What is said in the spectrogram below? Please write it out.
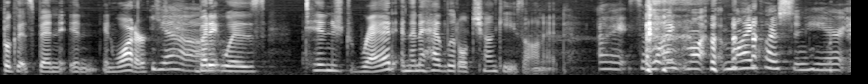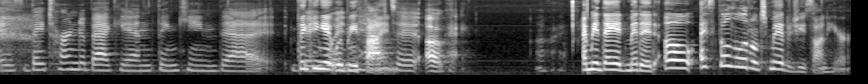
book that's been in in water. Yeah. But it was tinged red and then it had little chunkies on it. Okay, so my, my, my question here is they turned it back in thinking that Thinking it would be fine. To, okay, okay, I mean, they admitted, "Oh, I spilled a little tomato juice on here."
